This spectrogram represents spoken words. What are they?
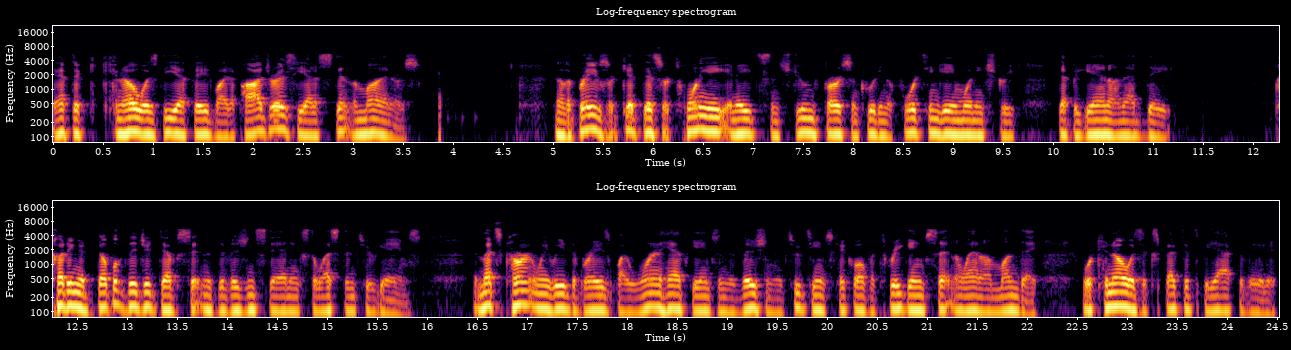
After Cano was DFA'd by the Padres, he had a stint in the minors. Now the Braves are get this are 28 and 8 since June 1st, including a 14 game winning streak that began on that date, cutting a double digit deficit in the division standings to less than two games. The Mets currently lead the Braves by one and a half games in the division. The two teams kick off a three-game set in Atlanta on Monday, where Cano is expected to be activated.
